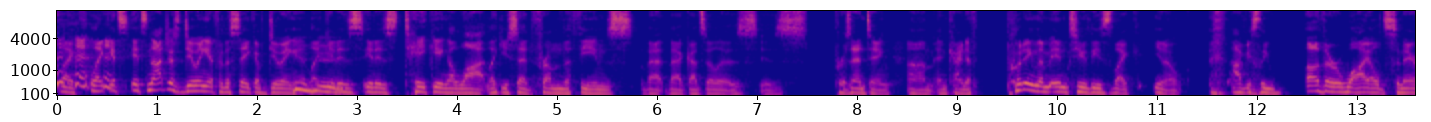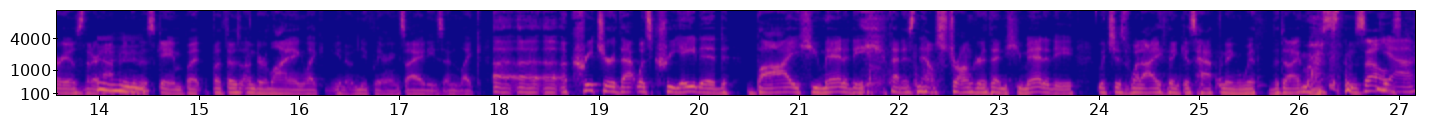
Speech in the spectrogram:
like like it's it's not just doing it for the sake of doing it like it Mhm. is it is taking a lot like you said from the themes that that Godzilla is is presenting um and kind of putting them into these like you know obviously other wild scenarios that are happening in Mhm. this game but but those underlying like you know nuclear anxieties and like a, a, a creature that was created by humanity that is now stronger than humanity which is what i think is happening with the Deimos themselves Yeah.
